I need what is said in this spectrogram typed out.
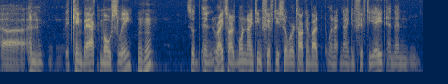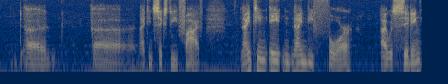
uh, and it came back mostly. Mm-hmm. So and right, so I was born in 1950. So we're talking about when 1958, and then uh, uh, 1965, 1994. I was sitting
